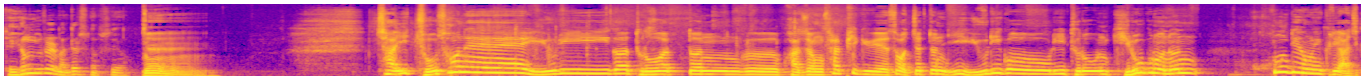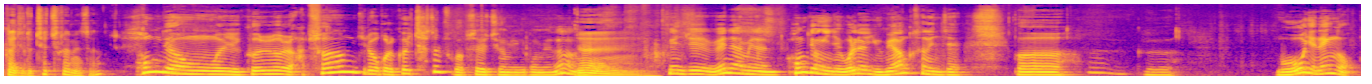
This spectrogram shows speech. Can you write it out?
대형 유리를 만들 수는 없어요. 네. 자, 이 조선에 유리가 들어왔던 그 과정 살피기 위해서 어쨌든 이 유리거울이 들어온 기록으로는 홍대영의 글이 아직까지도 최초라면서요? 홍대영의 글을 앞서는 기록을 거의 찾을 수가 없어요. 지금 여기 보면은. 네. 그게 이제 왜냐하면 홍대영이 이제 원래 유명한 것은 이제 어, 그 무오연행록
